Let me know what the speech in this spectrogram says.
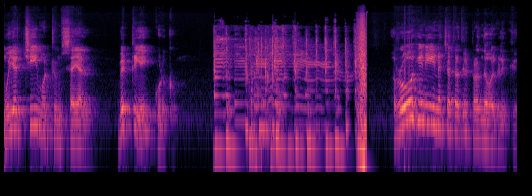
முயற்சி மற்றும் செயல் வெற்றியை கொடுக்கும். ரோகிணி நட்சத்திரத்தில் பிறந்தவர்களுக்கு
